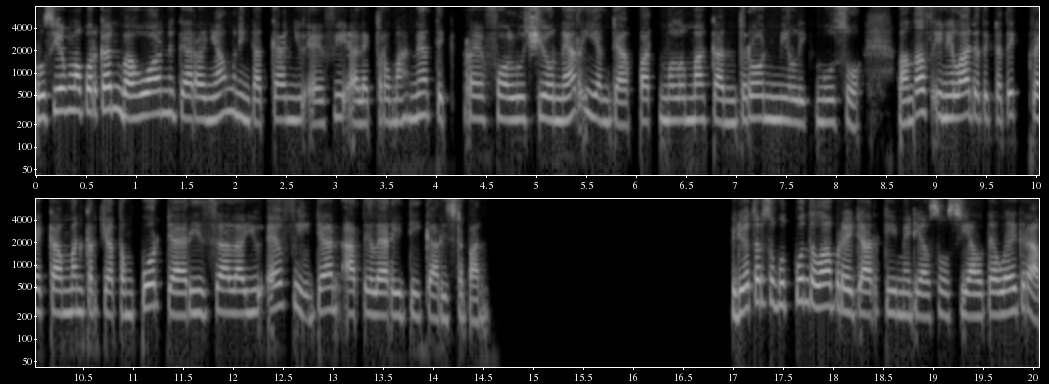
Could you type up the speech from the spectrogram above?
Rusia melaporkan bahwa negaranya meningkatkan UAV elektromagnetik revolusioner yang dapat melemahkan drone milik musuh. Lantas inilah detik-detik rekaman kerja tempur dari Zala UAV dan artileri di garis depan. Video tersebut pun telah beredar di media sosial Telegram.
